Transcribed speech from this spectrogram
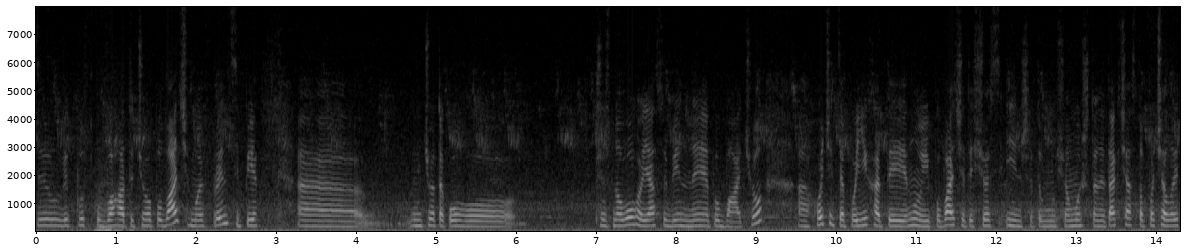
цю відпустку багато чого побачимо, і в принципі е, нічого такого щось нового я собі не побачу. Е, Хочеться поїхати ну, і побачити щось інше, тому що ми ж то не так часто почали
